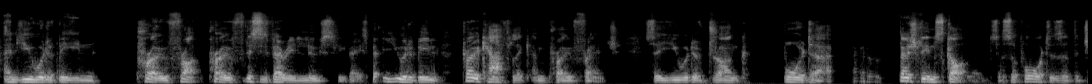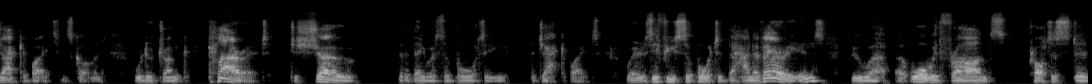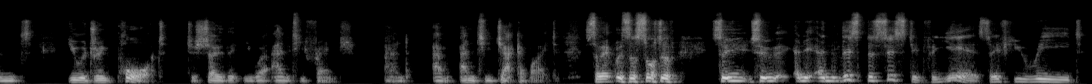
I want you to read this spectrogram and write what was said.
and you would have been pro pro this is very loosely based but you would have been pro catholic and pro french So you would have drunk Bordeaux, especially in Scotland. So supporters of the Jacobites in Scotland would have drunk claret to show that they were supporting the Jacobites. Whereas if you supported the Hanoverians, who were at war with France, Protestant, you would drink port to show that you were anti-French and um, anti-Jacobite. So it was a sort of so you, so and, and this persisted for years. So if you read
